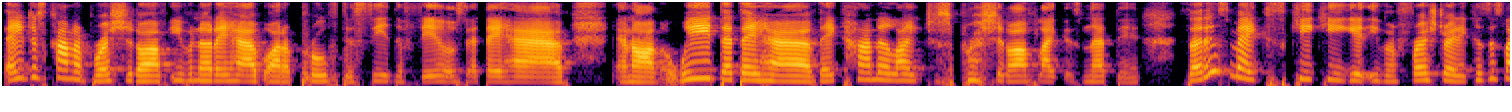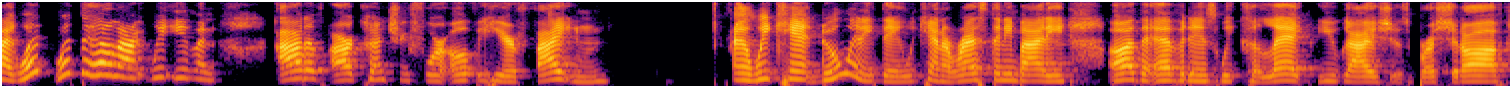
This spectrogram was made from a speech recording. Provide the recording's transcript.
They just kind of brush it off, even though they have all the proof to see the fields that they have and all the weed that they have. They kind of like just brush it off like it's nothing. So this makes Kiki get even frustrated because it's like, what what the hell are we even out of our country for over here fighting? And we can't do anything. We can't arrest anybody. All the evidence we collect, you guys just brush it off.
